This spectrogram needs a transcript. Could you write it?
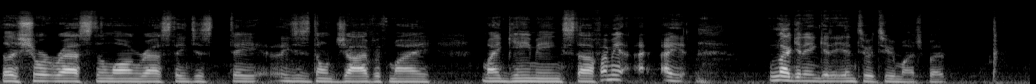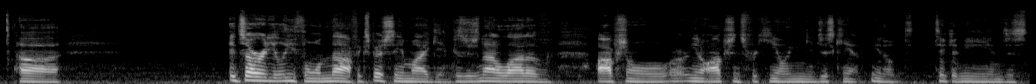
the short rest and long rest. They just they they just don't jive with my my gaming stuff. I mean, I, I I'm not to get into it too much, but uh, it's already lethal enough, especially in my game, because there's not a lot of optional you know options for healing. You just can't you know take a knee and just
